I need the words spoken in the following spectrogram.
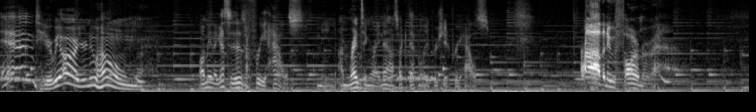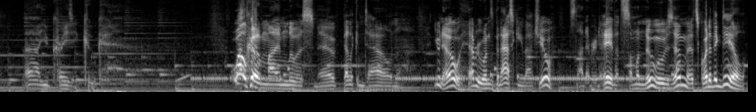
And here we are, your new home. Well, I mean, I guess it is a free house. I mean, I'm renting right now, so I could definitely appreciate a free house. Ah, the new farmer. Ah, you crazy kook. Welcome, I'm Lewis, Mayor of Pelican Town. You know, everyone's been asking about you. It's not every day that someone new moves in. It's quite a big deal.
